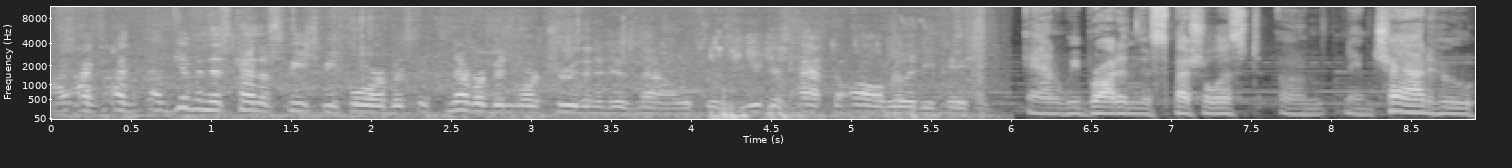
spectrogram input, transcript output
I've, I've, I've, given this kind of speech before, but it's never been more true than it is now, which is you just have to all really be patient. And we brought in this specialist um, named Chad who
